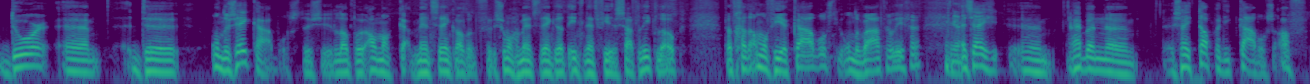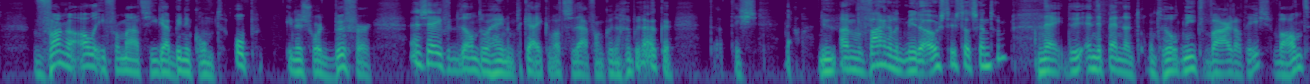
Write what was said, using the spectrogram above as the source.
door eh, de onderzeekabels. Dus lopen allemaal mensen denken altijd, sommige mensen denken dat internet via de satelliet loopt. Dat gaat allemaal via kabels die onder water liggen. En zij eh, hebben, eh, zij tappen die kabels af, vangen alle informatie die daar binnenkomt op in een soort buffer. En zeven er dan doorheen om te kijken wat ze daarvan kunnen gebruiken. Dat is, nou, nu... En waar in het Midden-Oosten is dat centrum? Nee, de Independent onthult niet waar dat is. Want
